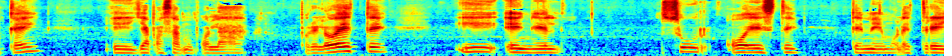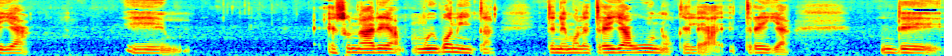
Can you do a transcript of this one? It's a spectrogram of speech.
¿Ok? Eh, ya pasamos por, la, por el oeste y en el sur oeste tenemos la estrella. y es un área muy bonita. Tenemos la estrella 1, que es la estrella de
